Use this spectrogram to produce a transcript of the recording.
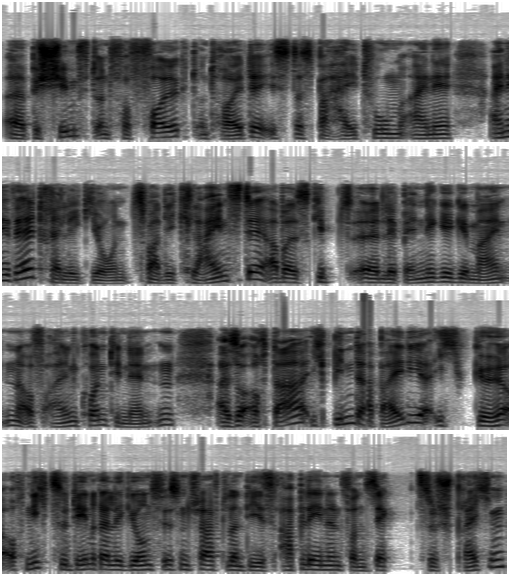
äh, beschimpft und verfolgt. Und heute ist das Bahaitum eine, eine Weltreligion. Zwar die kleinste, aber es gibt äh, lebendige Gemeinden auf allen Kontinenten. Also auch da, ich bin da bei dir. Ich gehöre auch nicht zu den Religionswissenschaftlern, die es ablehnen, von Sekten zu sprechen.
